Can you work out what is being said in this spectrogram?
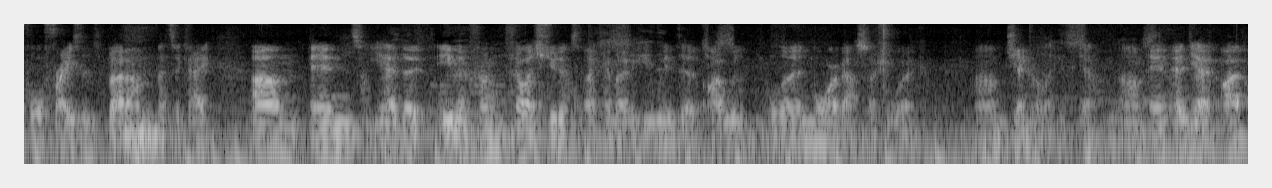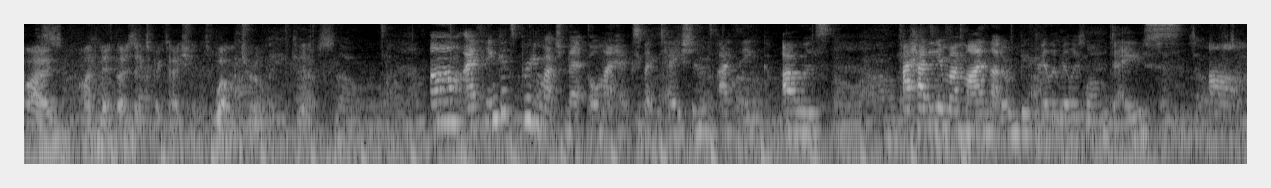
four phrases, but um, that's okay. Um, and yeah, the, even from fellow students that I came over here with, that I would learn more about social work um, generally. Yeah, um, and and yeah, I, I I've met those expectations well and truly. Yeah. Um, I think it's pretty much met all my expectations. I think I was, I had it in my mind that it would be really really long days, um,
